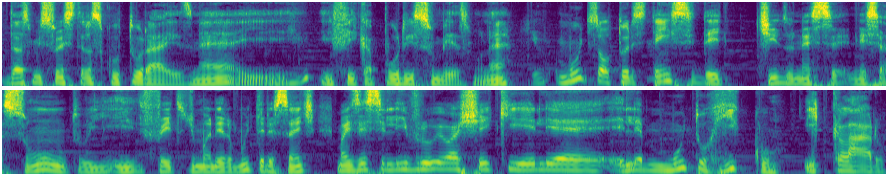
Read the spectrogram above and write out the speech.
das missões transculturais, né? E, e fica por isso mesmo, né? Muitos autores têm se de, tido nesse, nesse assunto e, e, feito de maneira muito interessante. Mas esse livro eu achei que ele é, ele é muito rico e claro.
